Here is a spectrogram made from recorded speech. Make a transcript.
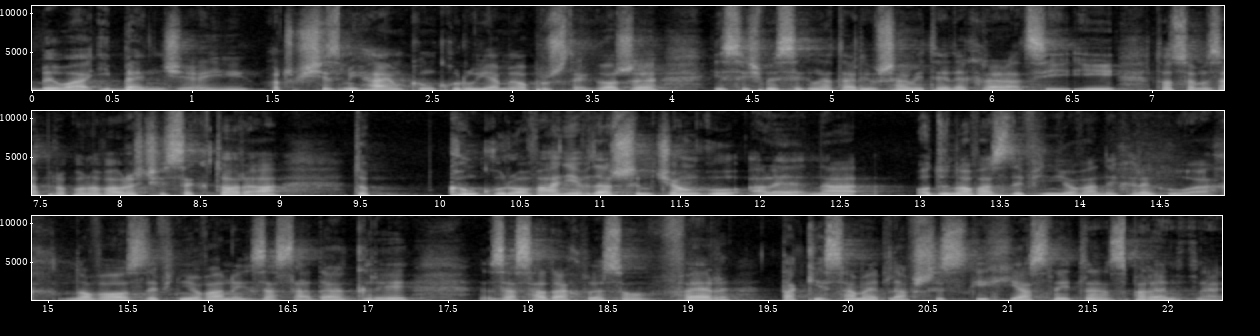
była i będzie i oczywiście z Michałem konkurujemy oprócz tego, że jesteśmy sygnatariuszami tej deklaracji. I to, co bym zaproponował reszcie sektora, to konkurowanie w dalszym ciągu, ale na od nowa zdefiniowanych regułach, nowo zdefiniowanych zasadach gry, zasadach, które są fair, takie same dla wszystkich, jasne i transparentne.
